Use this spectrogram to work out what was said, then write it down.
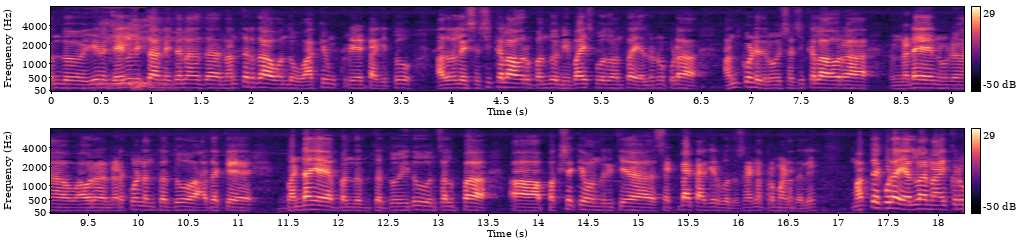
ಒಂದು ಏನು ಜಯಲಲಿತಾ ನಿಧನದ ನಂತರದ ಒಂದು ವಾಕ್ಯೂಮ್ ಕ್ರಿಯೇಟ್ ಆಗಿತ್ತು. ಅದರಲ್ಲಿ ಶಶಿಕಲಾ ಅವರು ಬಂದು ನಿಭಾಯಿಸಬಹುದು ಅಂತ ಎಲ್ಲರೂ ಕೂಡ ಅಂದ್ಕೊಂಡಿದ್ರು. ಶಶಿಕಲಾ ಅವರ ನಡೆ ಅವರ ನಡ್ಕೊಂಡಂತದ್ದು ಅದಕ್ಕೆ ಬಂಡಾಯ ಬಂದಂತದ್ದು ಇದು ಒಂದ್ ಸ್ವಲ್ಪ ಪಕ್ಷಕ್ಕೆ ಒಂದು ರೀತಿಯ ಸೆಟ್ ಬ್ಯಾಕ್ ಆಗಿರ್ಬೋದು ಸಣ್ಣ ಪ್ರಮಾಣದಲ್ಲಿ. ಮತ್ತೆ ಕೂಡ ಎಲ್ಲ ನಾಯಕರು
